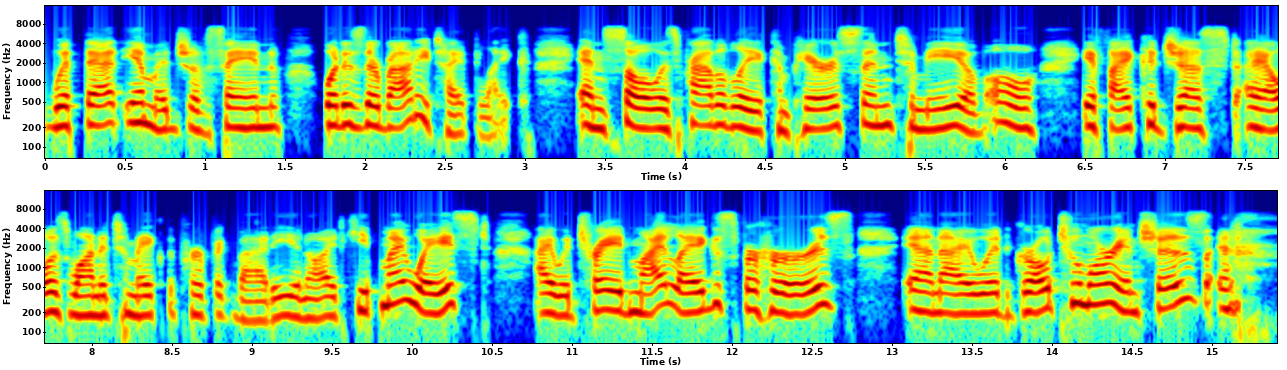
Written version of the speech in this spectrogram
with that image of saying, what is their body type like? And so it was probably a comparison to me of, oh, if I could just I always wanted to make the perfect body. You know, I'd keep my waist, I would trade my legs for hers, and I would grow two more inches. And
